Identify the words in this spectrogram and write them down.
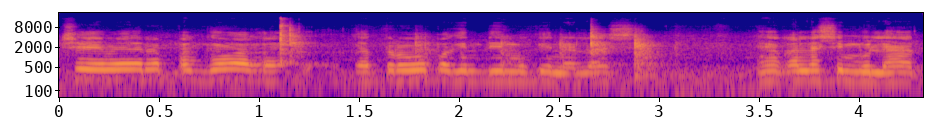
Kasi mayroon paggawa, ka- katropa pag hindi mo kinalas. Kaya kalasin mo lahat.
